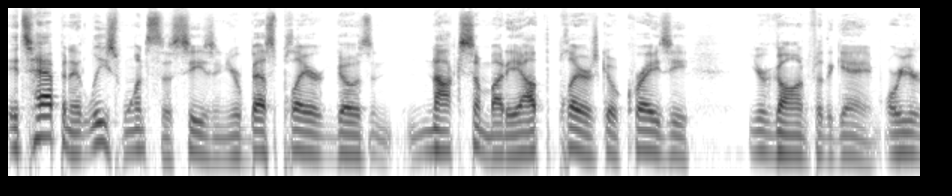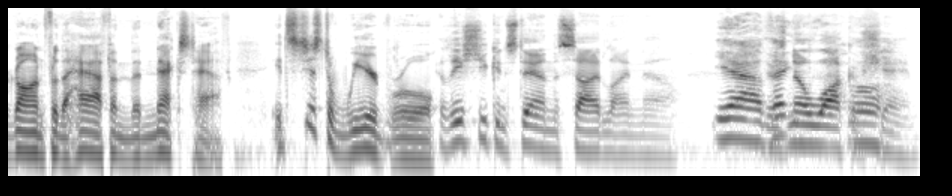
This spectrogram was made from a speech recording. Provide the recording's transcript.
it's happened at least once this season. Your best player goes and knocks somebody out. The players go crazy. You're gone for the game, or you're gone for the half and the next half. It's just a weird rule. At least you can stay on the sideline now. Yeah. There's that- no walk of oh, shame.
